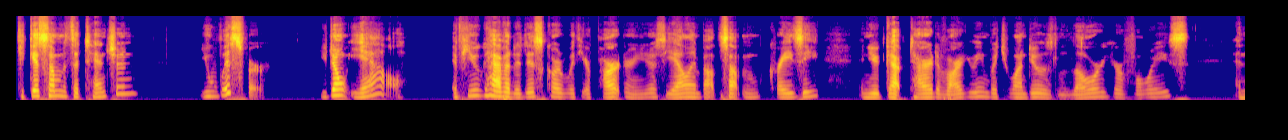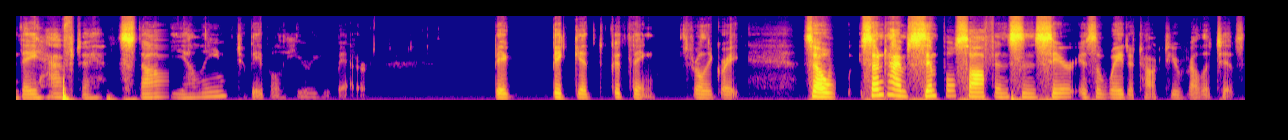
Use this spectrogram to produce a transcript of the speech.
to get someone's attention, you whisper, you don't yell. If you have a discord with your partner and you're just yelling about something crazy and you got tired of arguing, what you want to do is lower your voice and they have to stop yelling to be able to hear you better. Big, big, good, good thing. It's really great. So sometimes simple, soft, and sincere is a way to talk to your relatives.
